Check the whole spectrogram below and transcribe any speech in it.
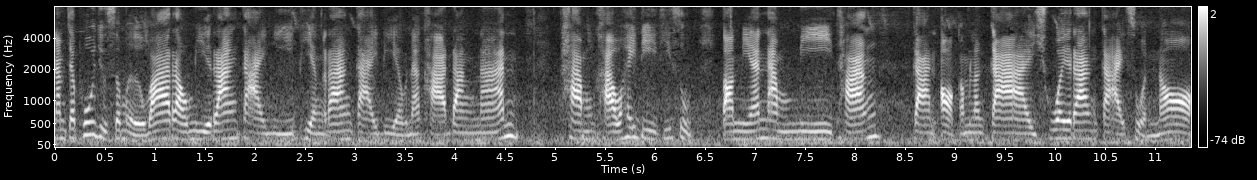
นำจะพูดอยู่เสมอว่าเรามีร่างกายนี้เพียงร่างกายเดียวนะคะ ดังนั้นทำเขาให้ดีที่สุด ตอนนี้นำมีทั้งการออกกำลังกาย ช่วยร่างกายส่วนนอก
